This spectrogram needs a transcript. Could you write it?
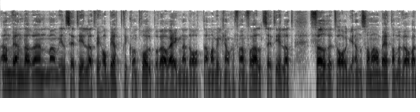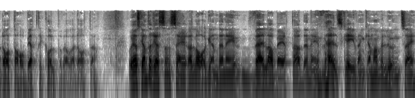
användaren, man vill se till att vi har bättre kontroll på våra egna data. Man vill kanske framförallt se till att företagen som arbetar med våra data har bättre koll på våra data. Och jag ska inte recensera lagen, den är välarbetad, den är välskriven kan man väl lugnt säga.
